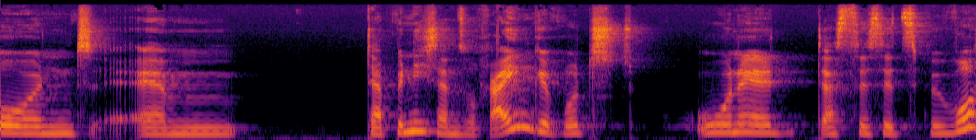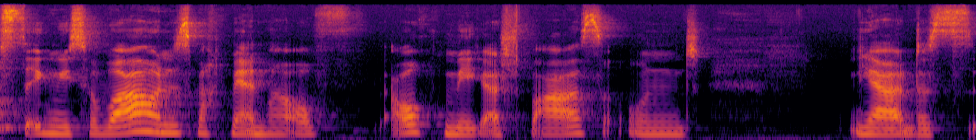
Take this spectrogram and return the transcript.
Und ähm, da bin ich dann so reingerutscht, ohne dass das jetzt bewusst irgendwie so war. Und es macht mir einfach auch, auch mega Spaß. Und ja, dass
